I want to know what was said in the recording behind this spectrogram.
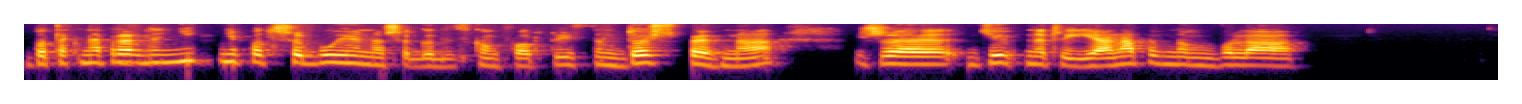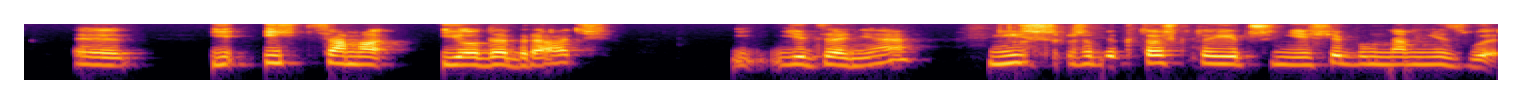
bo tak naprawdę mhm. nikt nie potrzebuje naszego dyskomfortu. Jestem dość pewna, że, znaczy ja na pewno bym wolała iść sama i odebrać jedzenie, niż tak. żeby ktoś, kto je przyniesie, był na mnie zły.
